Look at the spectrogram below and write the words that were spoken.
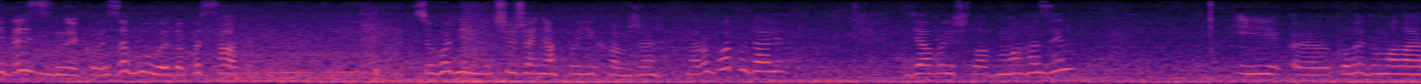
і десь зникли, забули дописати. Сьогодні вночі Женя поїхав вже на роботу далі. Я вийшла в магазин і е, коли думала,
